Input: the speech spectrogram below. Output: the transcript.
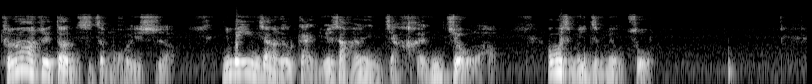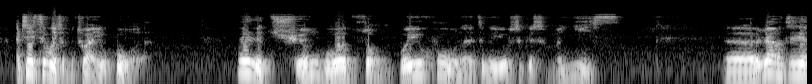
囤房税到底是怎么回事啊？你们印象有感觉上好像已经讲很久了哈，那为什么一直没有做？啊，这次为什么突然又过了？那个全国总归户呢？这个又是个什么意思？呃，让这些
